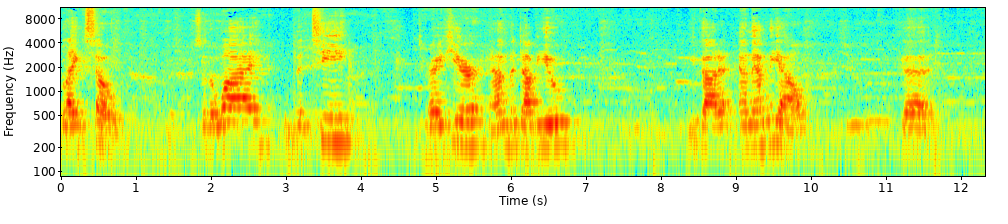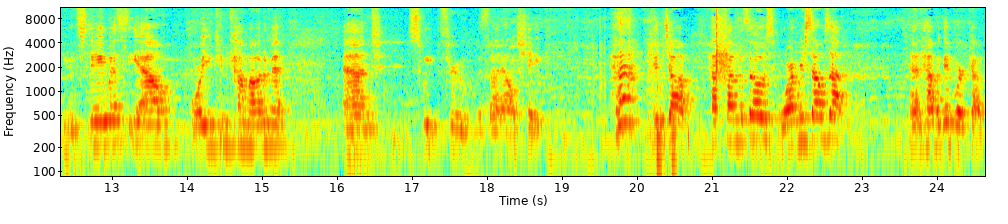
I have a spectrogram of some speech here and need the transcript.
like so. So the Y, the T, right here, and the W. You got it. And then the L. Good. You can stay with the L, or you can come out of it and sweep through with that L shape. Good job. Have fun with those. Warm yourselves up and have a good workout.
